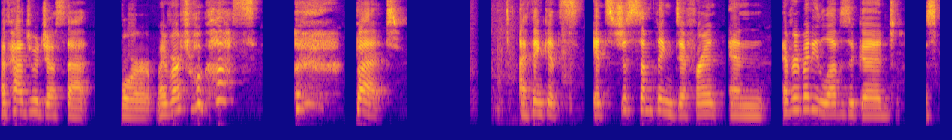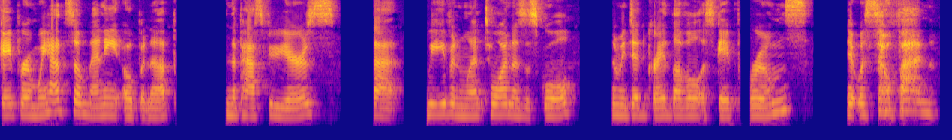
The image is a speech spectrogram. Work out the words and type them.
I've had to adjust that for my virtual class. but I think it's it's just something different and everybody loves a good escape room. We had so many open up in the past few years that we even went to one as a school and we did grade level escape rooms. It was so fun.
